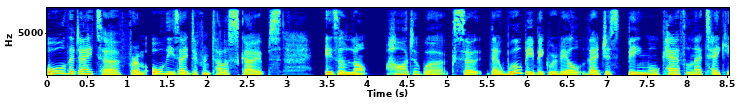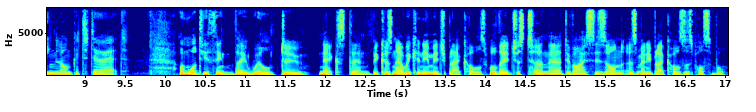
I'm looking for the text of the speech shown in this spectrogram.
all the data from all these eight different telescopes is a lot harder work. So there will be a big reveal. They're just being more careful and they're taking longer to do it. And what do you think they will do next then? Because now we can image black holes. Will they just turn their devices on as many black holes as possible?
